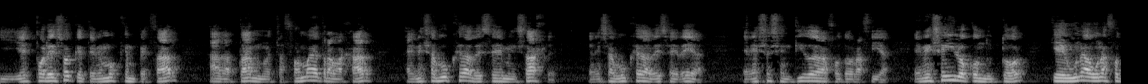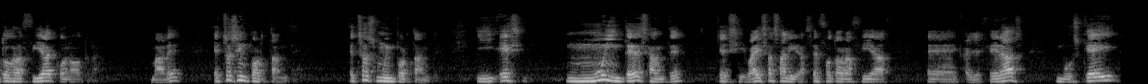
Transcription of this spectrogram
Y es por eso que tenemos que empezar adaptar nuestra forma de trabajar en esa búsqueda de ese mensaje, en esa búsqueda de esa idea, en ese sentido de la fotografía, en ese hilo conductor que una una fotografía con otra. ¿Vale? Esto es importante. Esto es muy importante. Y es muy interesante que si vais a salir a hacer fotografías eh, callejeras, busquéis,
